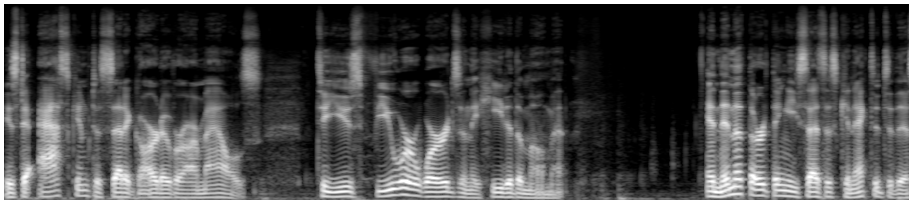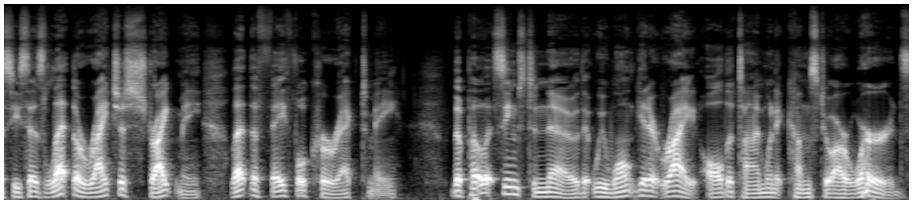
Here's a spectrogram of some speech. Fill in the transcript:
is to ask Him to set a guard over our mouths, to use fewer words in the heat of the moment. And then the third thing he says is connected to this. He says, Let the righteous strike me, let the faithful correct me. The poet seems to know that we won't get it right all the time when it comes to our words.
